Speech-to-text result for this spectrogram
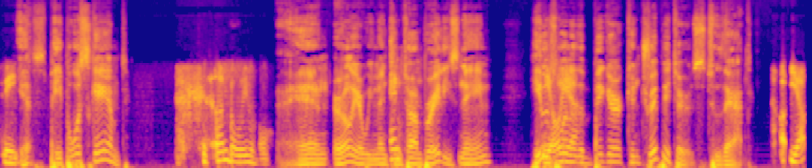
to be Yes, people were scammed. unbelievable. And earlier we mentioned And- Tom Brady's name. He was Oh, one yeah. of the bigger contributors to that. Uh, yep,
